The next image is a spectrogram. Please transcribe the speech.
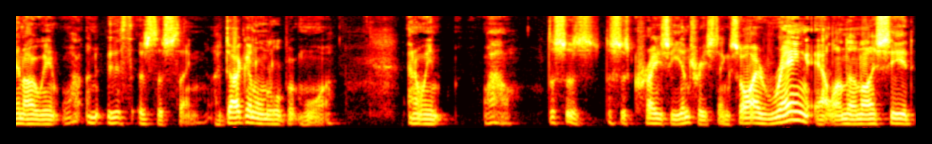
And I went, what on earth is this thing? I dug in a little bit more and I went, wow, this is this is crazy interesting. So I rang Alan and I said,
